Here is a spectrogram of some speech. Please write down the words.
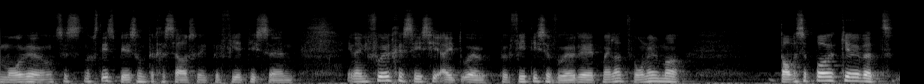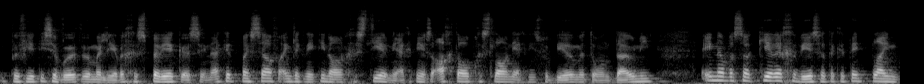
Môre, ons is nog steeds besig om te gesels oor die profetiese en en in die vorige sessie uit oor profetiese woorde het my laat wonder maar daar was 'n paar kere wat profetiese woorde oor my lewe gespreek is en ek het myself eintlik net nie daarin gesteer nie. Ek het nie eens agterop geslaan nie. Ek het nie eens probeer om dit te onthou nie. En dan was daar kere gewees wat ek dit net plain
